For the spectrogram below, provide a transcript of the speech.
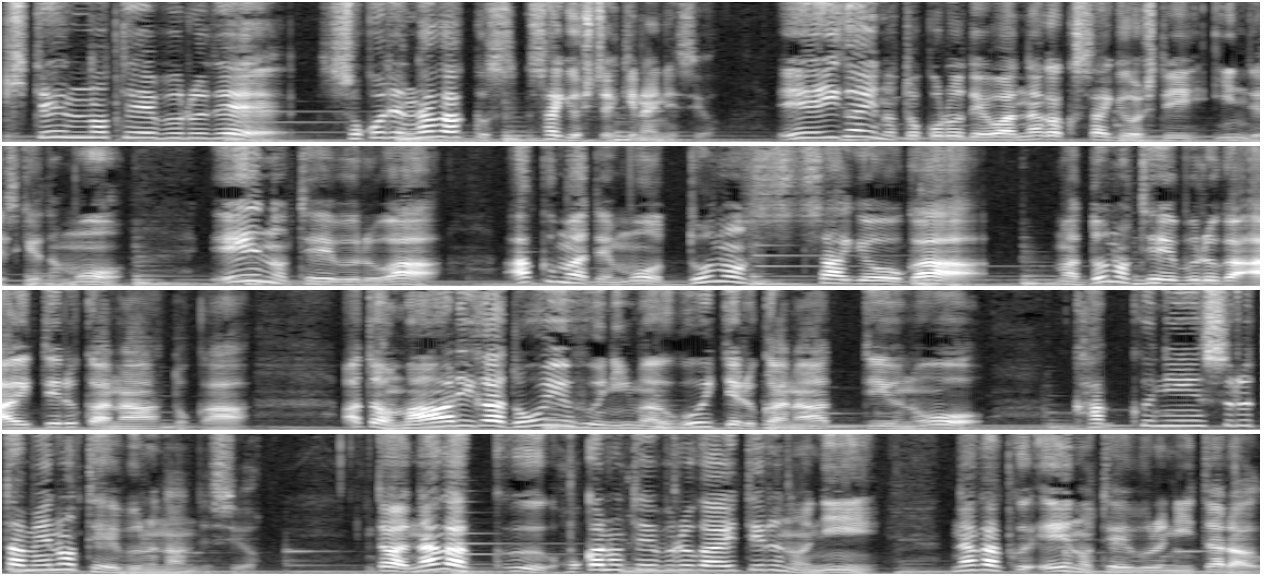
起点のテーブルでそこで長く作業しちゃいけないんですよ。A 以外のところでは長く作業していいんですけども A のテーブルはあくまでもどの作業が、まあ、どのテーブルが空いてるかなとかあとは周りがどういう風に今動いてるかなっていうのを確認するためのテーブルなんですよ。だから長く他のテーブルが空いてるのに長く A のテーブルにいたら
